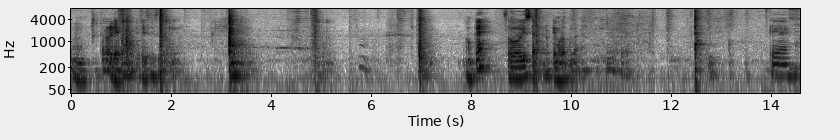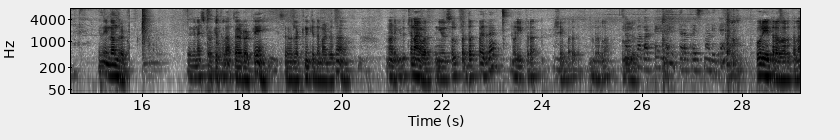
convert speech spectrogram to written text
ಹ್ಞೂ ಈ ಥರ ರೆಡಿ ಆಗುತ್ತೆ ಬಿಸಿ ಬಿಸಿ ಓಕೆ ಸೊ ಇಷ್ಟೇ, ರೊಟ್ಟಿ ಮಾಡೋದ್ರಿಂದ ಓಕೆ ಇದು ಇನ್ನೊಂದು ರೊಟ್ಟಿ. ಈಗ ನೆಕ್ಸ್ಟ್ ರೊಟ್ಟಿ ಇತ್ತಲ್ಲ ತರ್ಡ್ ರೊಟ್ಟಿ. ಸೊ ಲಟ್ಟಣಕ್ಕಿಂತ ಮಾಡಿರೋದು. ನೋಡಿ, ಇದು ಚೆನ್ನಾಗಿ ಬರುತ್ತೆ. ನೀವು ಸ್ವಲ್ಪ ದಪ್ಪ ಇದ್ದರೆ ನೋಡಿ, ಈ ಥರ ಶೇಪ್ ಬರುತ್ತೆ ನೋಡಿದ್ರಲ್ಲ? ಸ್ವಲ್ಪ ಬಟ್ಟೆಯಿಂದ ಈ ತರ ಪ್ರೆಸ್ ಮಾಡಿದ್ರೆ. ಪೂರಿ ಈ ಥರ ಬರುತ್ತಲ್ಲ?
